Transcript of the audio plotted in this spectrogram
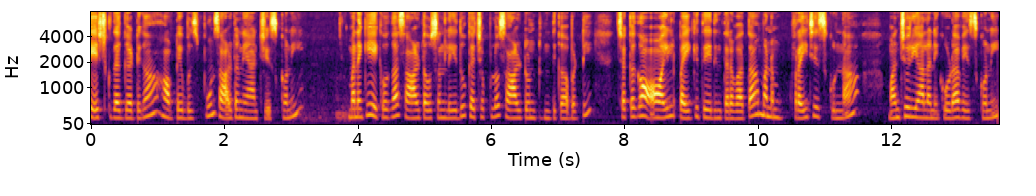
టేస్ట్కి తగ్గట్టుగా హాఫ్ టేబుల్ స్పూన్ సాల్ట్ని యాడ్ చేసుకొని మనకి ఎక్కువగా సాల్ట్ అవసరం లేదు. కెచప్లో సాల్ట్ ఉంటుంది కాబట్టి చక్కగా ఆయిల్ పైకి తేరిన తర్వాత మనం ఫ్రై చేసుకున్న మంచూరియాలని కూడా వేసుకొని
